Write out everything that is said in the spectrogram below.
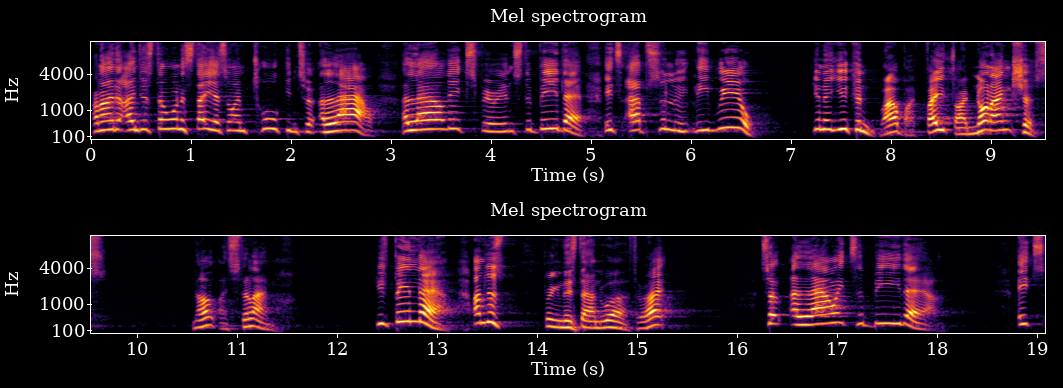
And I, I, just don't want to stay here, so I'm talking to allow. Allow the experience to be there. It's absolutely real. You know, you can, well, by faith, I'm not anxious. No, I still am. You've been there. I'm just bringing this down to earth, right? So allow it to be there. It's,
